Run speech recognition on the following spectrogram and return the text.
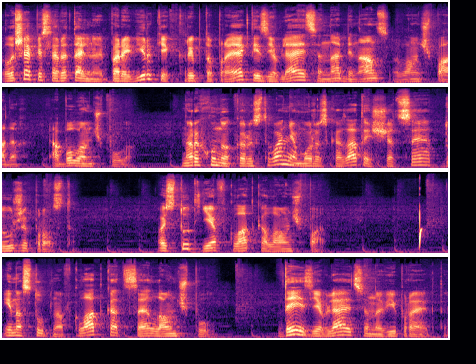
Лише після ретельної перевірки криптопроект і з'являється на Binance лаунчпадах або лаунчпулах. На рахунок користування можу сказати, що це дуже просто. Ось тут є вкладка Launchpad. І наступна вкладка це Launchpool, де і з'являються нові проекти.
